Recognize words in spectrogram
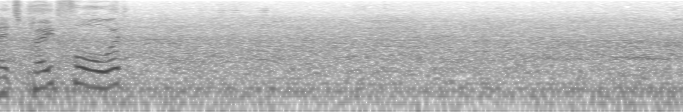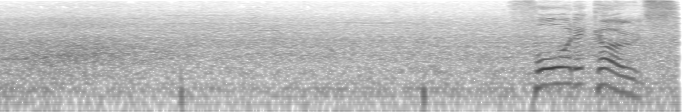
And it's played forward. Forward it goes.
